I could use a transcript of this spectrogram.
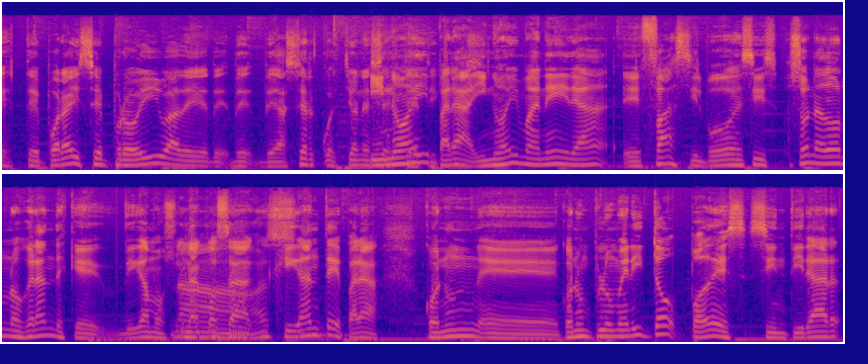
este, por ahí se prohíba de, de- hacer cuestiones Y no hay, pará, y no hay manera eh, fácil, porque vos decís, son adornos grandes que, digamos, una cosa gigante, pará, con un eh, con un plumerito podés sin tirar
